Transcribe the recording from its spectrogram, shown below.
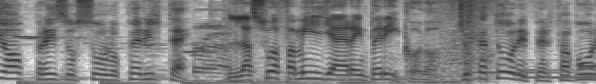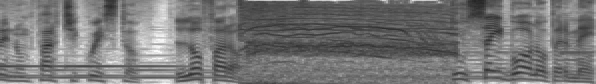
Ti ho preso solo per il tè. La sua famiglia era in pericolo. Giocatore, per favore non farci questo. Lo farò. Tu sei buono per me.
